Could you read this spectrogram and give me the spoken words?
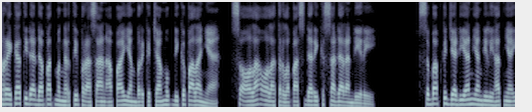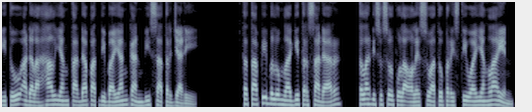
Mereka tidak dapat mengerti perasaan apa yang berkecamuk di kepalanya, seolah-olah terlepas dari kesadaran diri. Sebab kejadian yang dilihatnya itu adalah hal yang tak dapat dibayangkan bisa terjadi. Tetapi belum lagi tersadar, telah disusul pula oleh suatu peristiwa yang lain,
